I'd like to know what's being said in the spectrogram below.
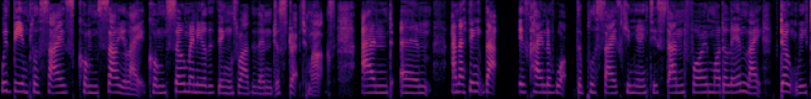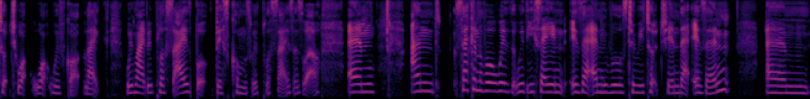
with being plus size comes cellulite, comes so many other things rather than just stretch marks, and um and I think that is kind of what the plus size community stand for in modeling. Like, don't retouch what what we've got. Like, we might be plus size, but this comes with plus size as well. Um, and second of all, with with you saying, is there any rules to retouching? There isn't. Um,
